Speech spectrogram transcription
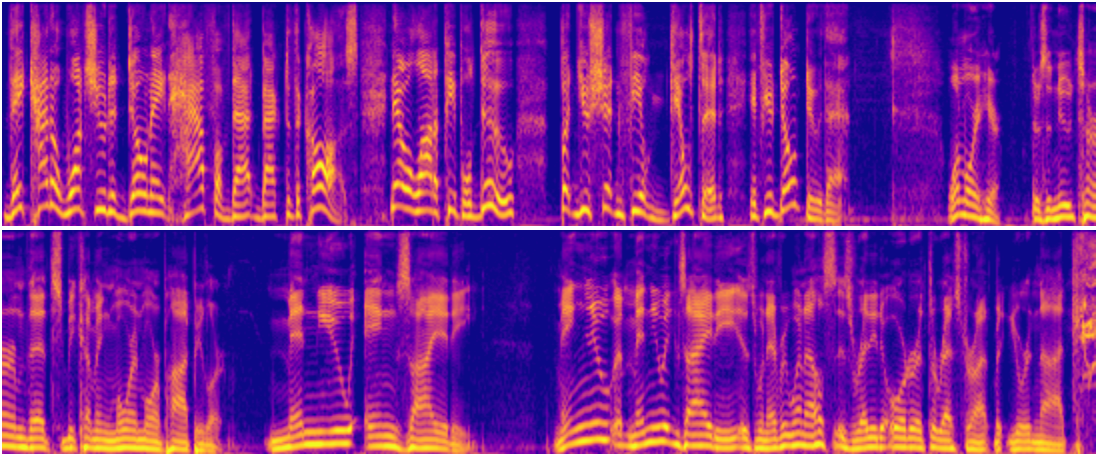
they kind of want you to donate half of that back to the cause. Now, a lot of people do, but you shouldn't feel guilted if you don't do that. One more here. There's a new term that's becoming more and more popular menu anxiety. Menu menu anxiety is when everyone else is ready to order at the restaurant, but you're not.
